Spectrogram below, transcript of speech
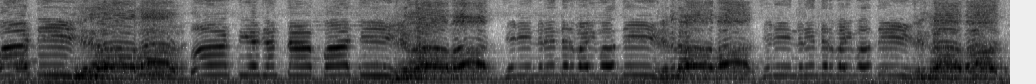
ਪਾਰਟੀ। ਜਿੰਦਾਬਾਦ। ਭਾਰਤੀ ਜਨਤਾ ਪਾਰਟੀ। ਜਿੰਦਾਬਾਦ। ਸ਼੍ਰੀ ਨਰਿੰਦਰ ਭਾਈ ਮੋਦੀ। ਜਿੰਦਾਬਾਦ। जिंदाबाद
